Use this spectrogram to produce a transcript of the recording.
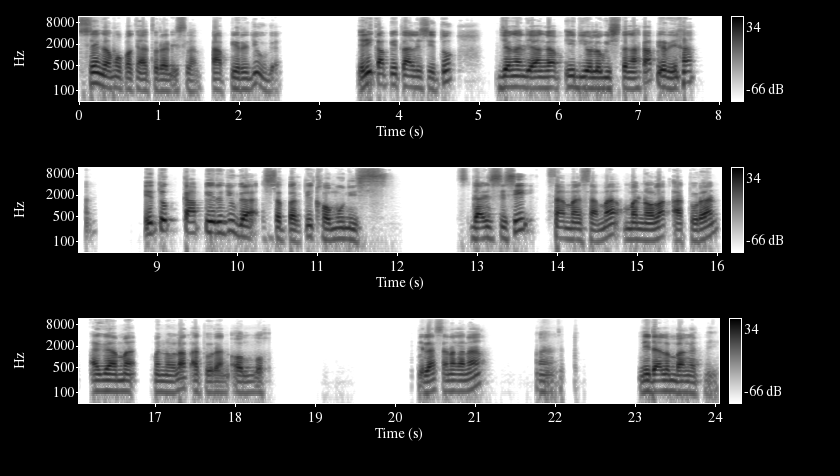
Saya nggak mau pakai aturan Islam. Kafir juga. Jadi kapitalis itu jangan dianggap ideologi setengah kafir ya itu kafir juga seperti komunis. Dari sisi sama-sama menolak aturan agama, menolak aturan Allah. Jelas anak-anak? Nah, ini dalam banget nih.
